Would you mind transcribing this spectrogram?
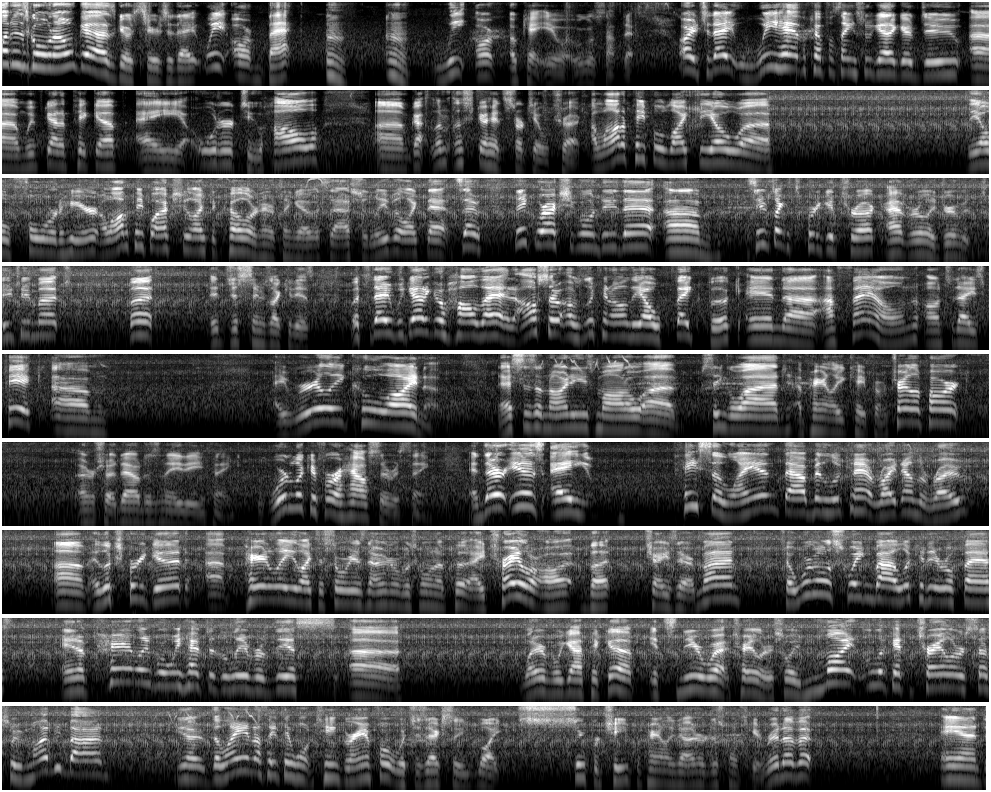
What is going on, guys? Ghost here today. We are back. Uh, uh, we are okay. Anyway, we're gonna stop there. All right, today we have a couple things we gotta go do. Um, we've got to pick up a order to haul. Um, got. Let, us go ahead and start the old truck. A lot of people like the old. Uh, the old Ford here. A lot of people actually like the color and everything of it, so I should leave it like that. So, I think we're actually going to do that. Um, seems like it's a pretty good truck. I haven't really driven it too, too much, but it just seems like it is. But today, we got to go haul that. And also, I was looking on the old fake book, and uh, I found on today's pick um, a really cool item. This is a 90s model, uh, single wide. Apparently, came from a trailer park owner shut down, doesn't need anything. We're looking for a house everything. And there is a piece of land that I've been looking at right down the road. Um, it looks pretty good. Uh, apparently, like the story is, the owner was going to put a trailer on it, but changed their mind. So we're going to swing by, look at it real fast. And apparently where we have to deliver this, uh, whatever we got to pick up, it's near where that trailer is. So we might look at the trailer and stuff. So we might be buying, you know, the land, I think they want 10 grand for which is actually like super cheap. Apparently the owner just wants to get rid of it. And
